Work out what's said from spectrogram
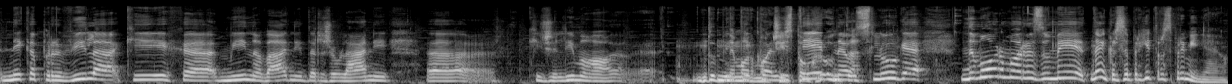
Neka pravila, ki jih mi, navadni državljani, ki želimo eh, dobiti kvalitetne usluge, ne moremo razumeti. Ne, ker se prehitro spreminjajo.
